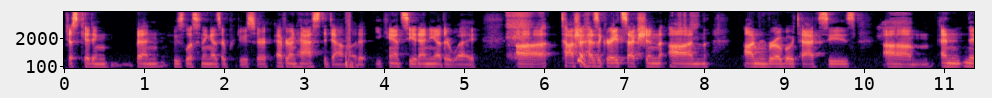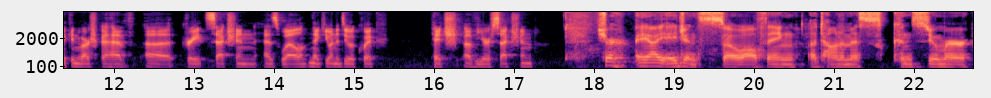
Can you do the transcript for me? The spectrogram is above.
Just kidding, Ben, who's listening as a producer. Everyone has to download it. You can't see it any other way. Uh, Tasha has a great section on on robo taxis. Um, and Nick and Varshika have a great section as well. Nick, you want to do a quick pitch of your section? Sure. AI agents. So all thing autonomous consumer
